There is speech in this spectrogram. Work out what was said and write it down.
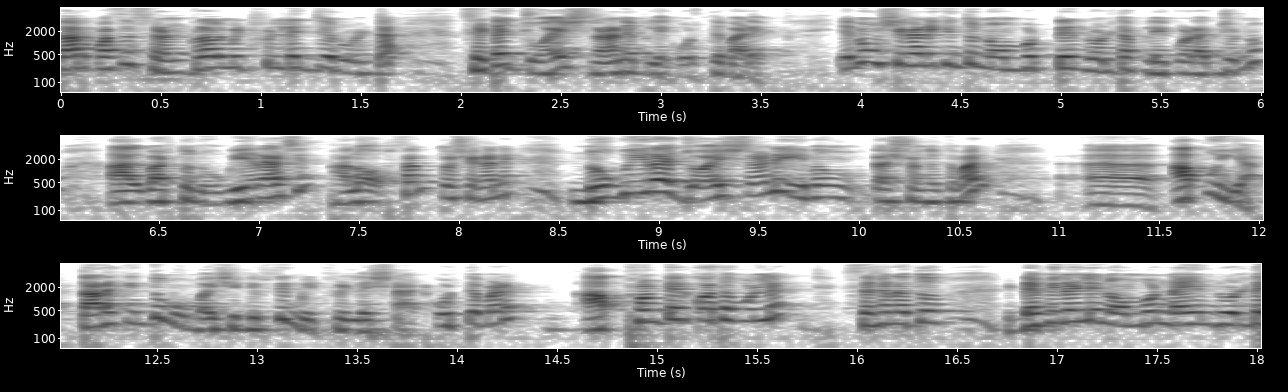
তার পাশে সেন্ট্রাল মিডফিল্ডের যে রোলটা সেটা জয়েশ রানে প্লে করতে পারে। এবং সেখানে কিন্তু নম্বর টেন রোলটা প্লে করার জন্য আলবার্তো নগুয়েরা আছে, ভালো অপশন তো সেখানে নগুয়েরা জয়েশ রানে এবং তার সঙ্গে তোমার আপুইয়া তারা কিন্তু মুম্বাই সিটি এফসির মিডফিল্ডে স্টার্ট করতে পারে। আপফ্রন্টের কথা বললে, সেখানে তো ডেফিনেটলি নম্বর নাইন রোলটা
